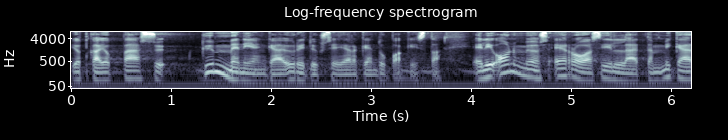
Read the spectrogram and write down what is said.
jotka ei ole päässyt kymmenienkään yrityksien jälkeen tupakista. Eli on myös eroa sillä, että mikä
